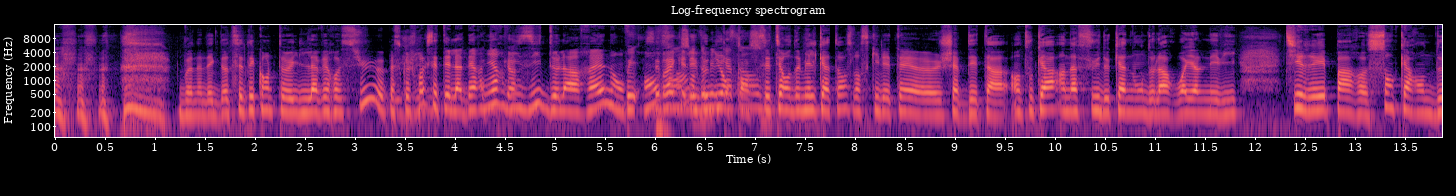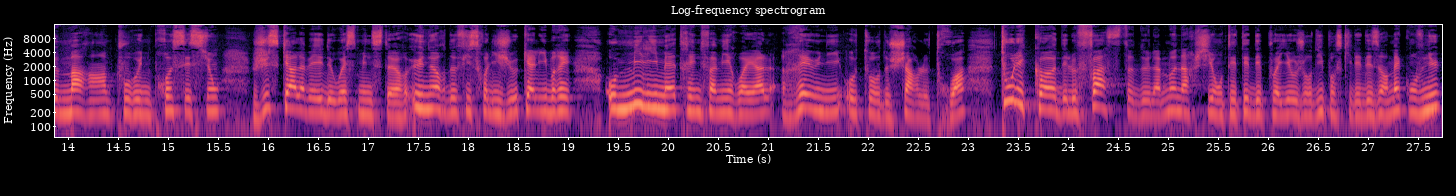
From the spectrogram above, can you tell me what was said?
Bonne anecdote. C'était quand euh, il l'avait reçue, euh, parce que je crois que c'était la dernière visite de la reine en Oui, France. C'est vrai En qu'elle est venue en 2014. France. C'était en 2014 lorsqu'il était euh, chef d'État. En tout cas, un affût de canon de la Royal Navy tiré par euh, 142 marins pour une procession jusqu'à l'abbaye de Westminster. Une heure d'office religieux calibré au millimètre et une famille royale réunie autour de Charles III. Tous les codes et le faste de la monarchie ont été déployés aujourd'hui pour ce qu'il est désormais convenu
